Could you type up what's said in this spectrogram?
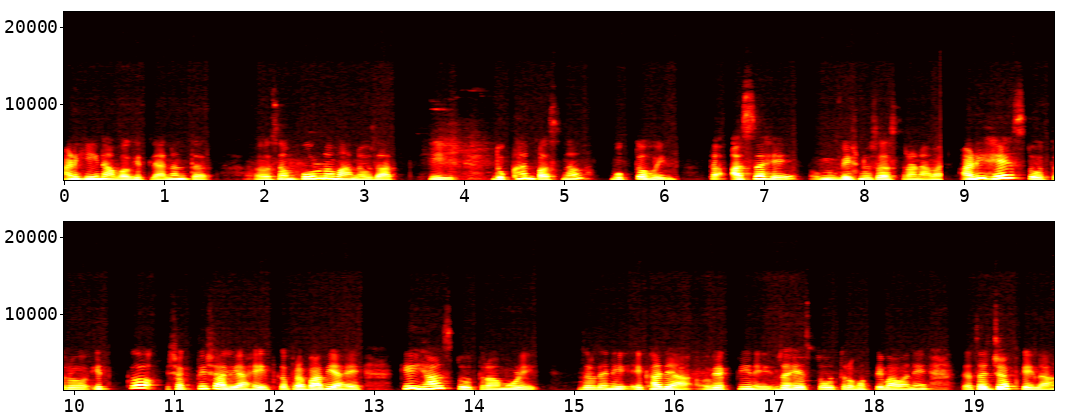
आणि ही नावं घेतल्यानंतर संपूर्ण मानवजात ही दुःखांपासनं मुक्त होईल. तर असं हे विष्णू सहस्रनाम आहे. आणि हे स्तोत्र इतकं शक्तिशाली आहे इतकं प्रभावी आहे की ह्या स्तोत्रामुळे जर त्यांनी एखाद्या व्यक्तीने जर हे स्तोत्र भक्तिभावाने त्याचा जप केला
